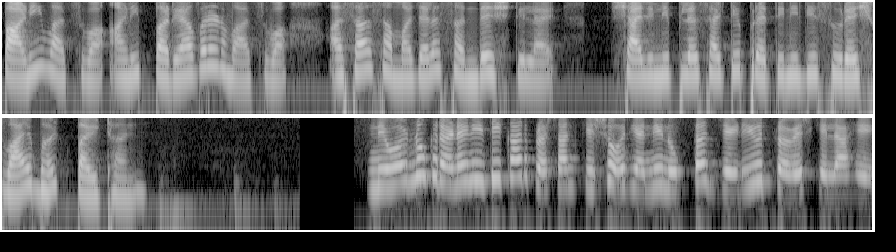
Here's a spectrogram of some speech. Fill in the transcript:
पाणी वाचवा आणि पर्यावरण वाचवा असा समाजाला संदेश दिलाय. शालिनी प्लससाठी प्रतिनिधी सुरेश वायभट पैठण. निवडणूक रणनीतिकार प्रशांत किशोर यांनी नुकताच जेडीयूत प्रवेश केला आहे.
